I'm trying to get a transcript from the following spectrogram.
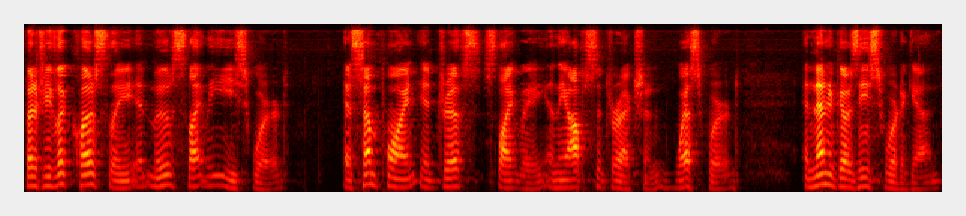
But if you look closely, it moves slightly eastward. At some point, it drifts slightly in the opposite direction, westward, and then it goes eastward again.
